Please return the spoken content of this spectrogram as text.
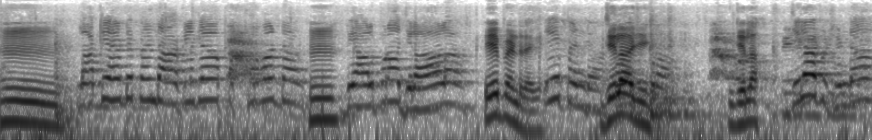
ਹੂੰ। ਲਾਗੇ ਸਾਡੇ ਪਿੰਡ ਆਕ ਲਗਾ ਪੱਥਰਵੱਡ ਹੂੰ। ਦਿਆਲਪੁਰਾ ਜਲਾਲ ਇਹ ਪਿੰਡ ਰਹਿ ਗਏ। ਇਹ ਪਿੰਡ ਆ। ਜ਼ਿਲ੍ਹਾ ਜੀ। ਜ਼ਿਲ੍ਹਾ। ਜ਼ਿਲ੍ਹਾ ਬਠਿੰਡਾ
